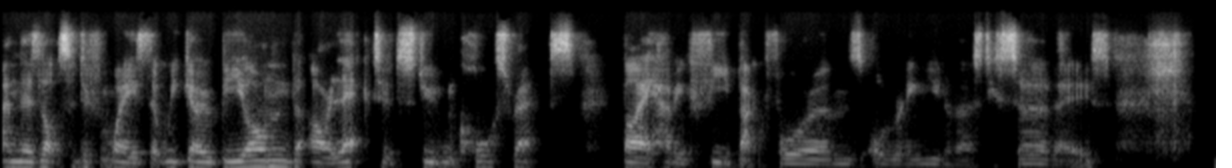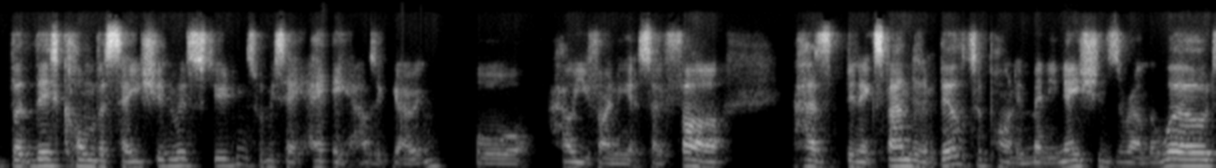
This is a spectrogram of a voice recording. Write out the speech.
and there's lots of different ways that we go beyond our elected student course reps by having feedback forums or running university surveys. But this conversation with students, when we say, hey, how's it going? Or how are you finding it so far? Has been expanded and built upon in many nations around the world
